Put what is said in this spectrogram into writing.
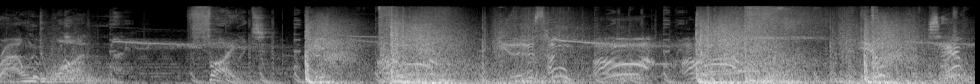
Round one. Fight. 戦いは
